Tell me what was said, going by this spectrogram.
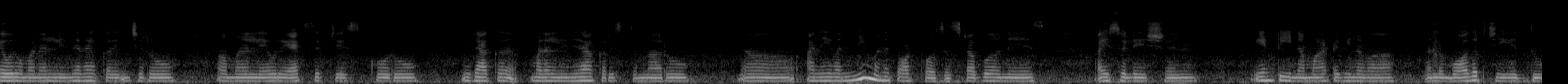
ఎవరు మనల్ని నిరాకరించరు మనల్ని ఎవరు యాక్సెప్ట్ చేసుకోరు నిరాక మనల్ని నిరాకరిస్తున్నారు. అనేవన్నీ మన థాట్ ప్రాసెస్ స్టబర్నెస్ ఐసోలేషన్ ఏంటి నా మాట వినవా? నన్ను బాధర్ చేయొద్దు?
